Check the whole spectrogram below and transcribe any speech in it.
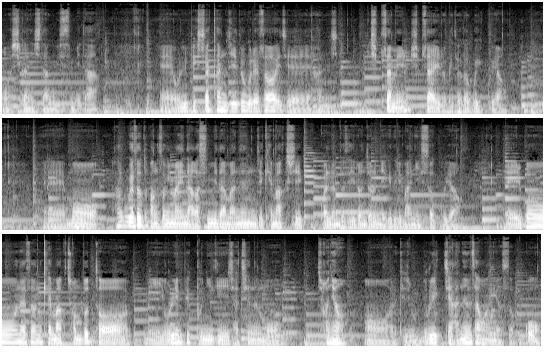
어, 시간이 지나고 있습니다. 예, 올림픽 시작한 지도 그래서 이제 한 13일, 14일 이렇게 돼가고 있고요. 예, 뭐 한국에서도 방송이 많이 나갔습니다만은 이제 개막식 관련돼서 이런저런 얘기들이 많이 있었고요. 예, 일본에선 개막 전부터 이 올림픽 분위기 자체는 뭐 전혀 어, 이렇게 좀 무르익지 않은 상황이었었고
